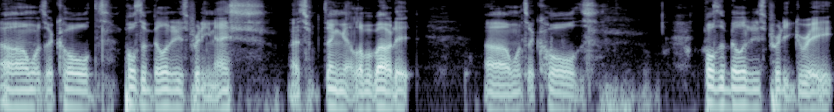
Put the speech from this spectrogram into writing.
Uh, what's it called? Posability is pretty nice. That's the thing I love about it. Uh, what's it called? Posability is pretty great.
